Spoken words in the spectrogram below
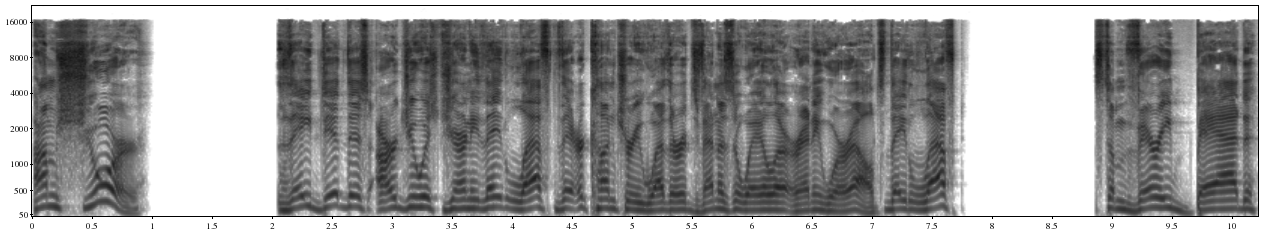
I'm sure they did this arduous journey. They left their country, whether it's Venezuela or anywhere else. They left some very bad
